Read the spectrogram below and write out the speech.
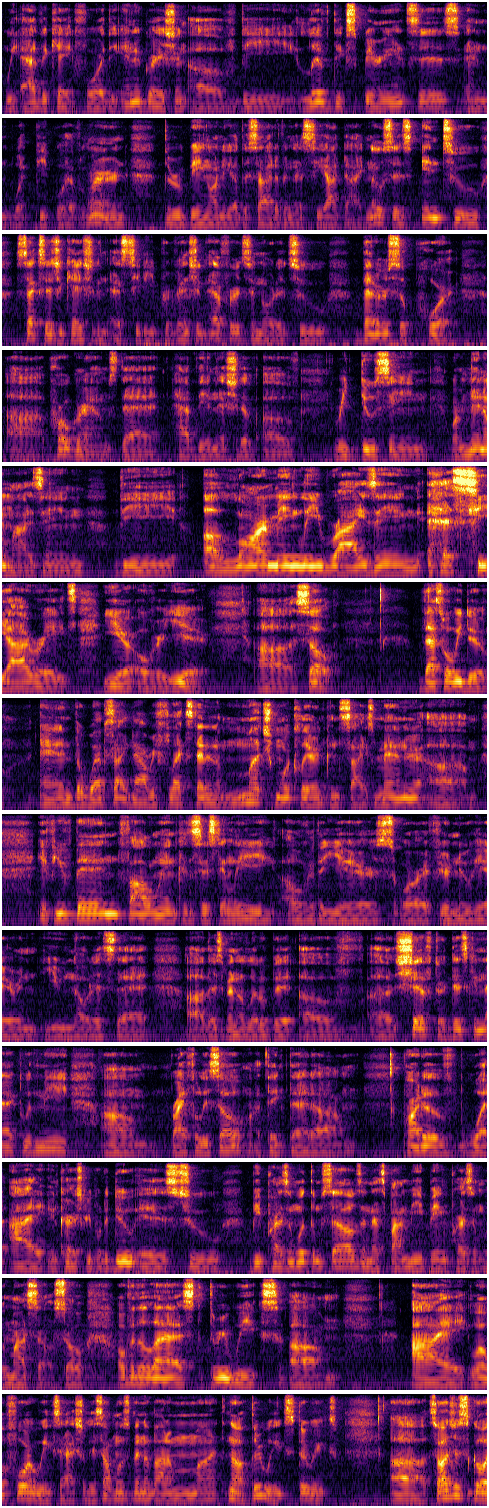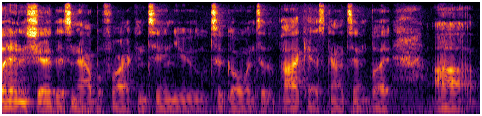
We advocate for the integration of the lived experiences and what people have learned through being on the other side of an STI diagnosis into sex education and STD prevention efforts in order to better support uh, programs that have the initiative of reducing or minimizing the alarmingly rising STI rates year over year. Uh, so that's what we do and the website now reflects that in a much more clear and concise manner. Um, if you've been following consistently over the years, or if you're new here and you notice that uh, there's been a little bit of shift or disconnect with me, um, rightfully so. I think that. Um, part of what I encourage people to do is to be present with themselves, and that's by me being present with myself. So, over the last three weeks, um, I well four weeks actually. It's almost been about a month. No, three weeks. Three weeks. Uh, so I'll just go ahead and share this now before I continue to go into the podcast content. But uh,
